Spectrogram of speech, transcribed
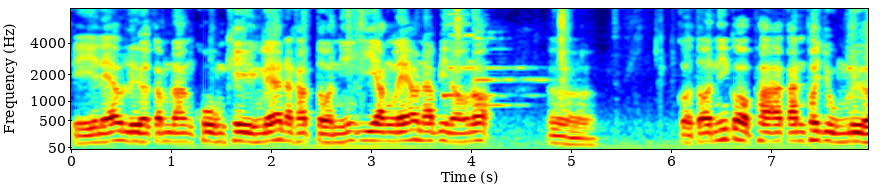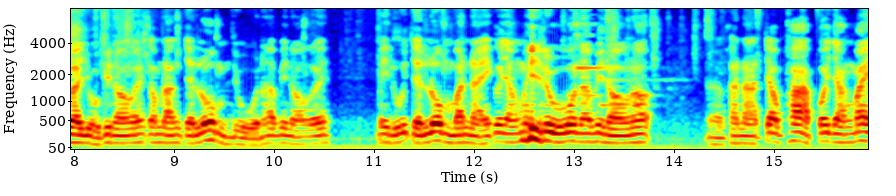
เป๋แล้วเรือกำลังโค้งเคงแล้วนะครับ ตอนนี้เอียงแล้วนะพี่น้องเนาะเออก็ตอนนี้ก็พากันพยุงเรืออยู่พี่น้องเอ้ยกำลังจะล่มอยู่นะครับพี่น้องเอ้ยไม่รู้จะล่มวันไหนก็ยังไม่รู้นะพี่น้องเนาะขนาดเจ้าภาพก็ยังไม่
